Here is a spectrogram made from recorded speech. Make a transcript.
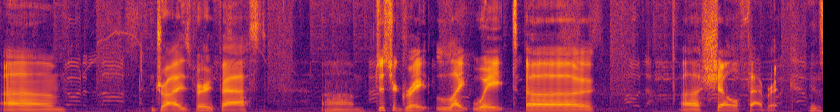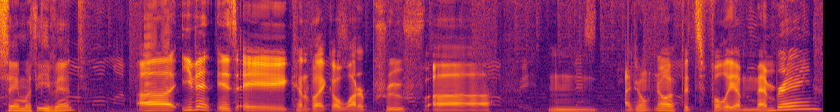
um, dries very fast. Um, just a great lightweight uh, uh, shell fabric. Same with eVent. Uh, eVent is a kind of like a waterproof. Uh, mm, I don't know if it's fully a membrane.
